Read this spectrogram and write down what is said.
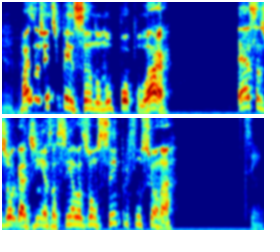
Uhum. Mas a gente pensando no popular, essas jogadinhas assim, elas vão sempre funcionar. Sim.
